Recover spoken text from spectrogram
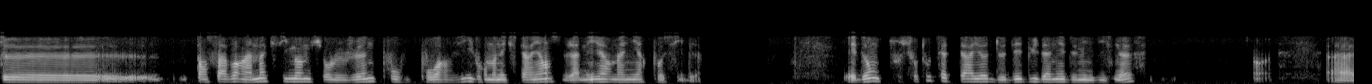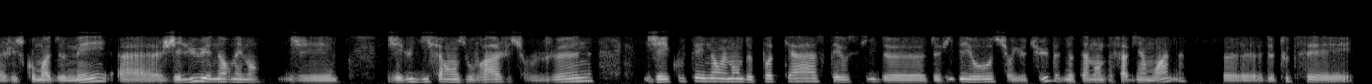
de d'en savoir un maximum sur le jeûne pour pouvoir vivre mon expérience de la meilleure manière possible. Et donc, sur toute cette période de début d'année 2019, euh, jusqu'au mois de mai, euh, j'ai lu énormément. J'ai lu différents ouvrages sur le jeûne. J'ai écouté énormément de podcasts et aussi de, vidéos sur YouTube, notamment de Fabien Moine, euh, de toutes ces,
